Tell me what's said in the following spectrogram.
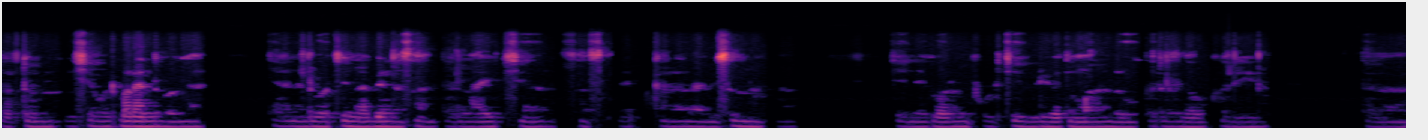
तर तुम्ही ती शेवटपर्यंत बघा. चॅनलवरती नवीन असाल तर लाईक शेअर सबस्क्राईब करायला विसरू नका. जेणेकरून पुढची व्हिडिओ तुम्हाला लवकरात लवकर येईल. तर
